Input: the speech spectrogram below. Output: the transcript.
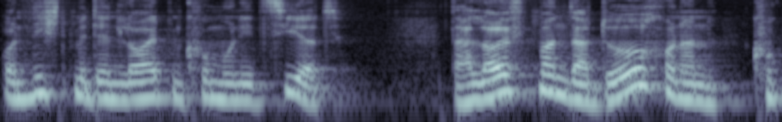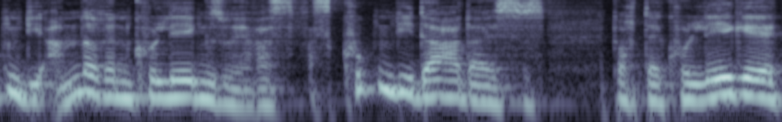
und nicht mit den Leuten kommuniziert. Da läuft man da durch und dann gucken die anderen Kollegen so, ja, was, was gucken die da? Da ist es doch der Kollege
